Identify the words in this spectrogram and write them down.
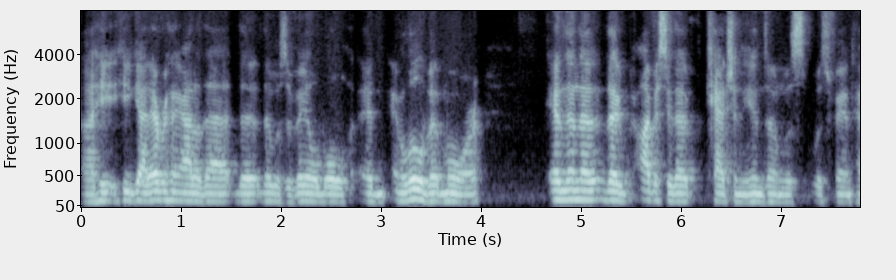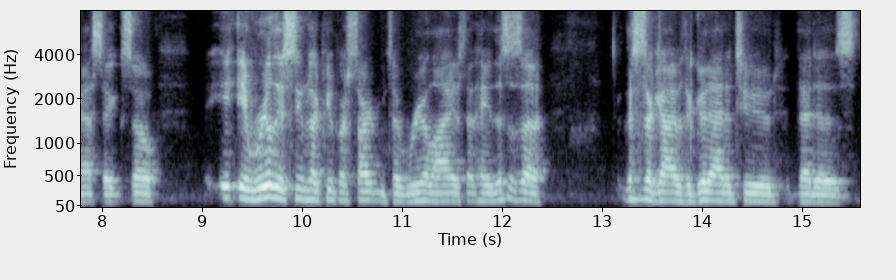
uh, he he got everything out of that that, that was available and, and a little bit more. And then the, the obviously that catch in the end zone was was fantastic. So it, it really seems like people are starting to realize that hey, this is a this is a guy with a good attitude that is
